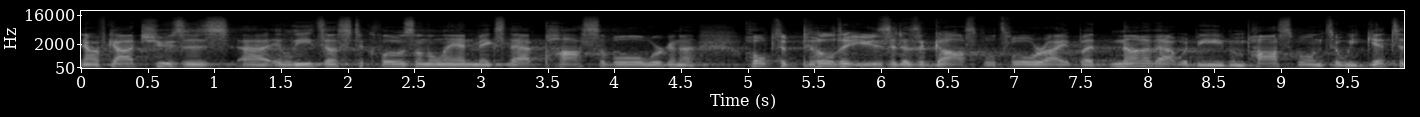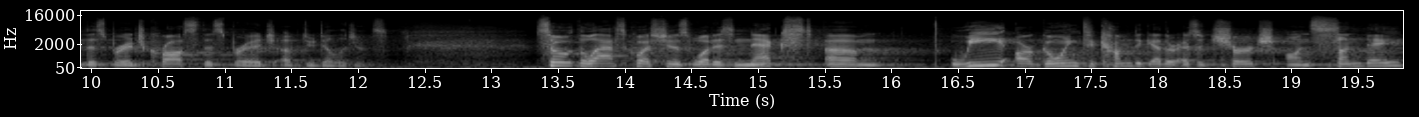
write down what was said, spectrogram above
Now, if God chooses, uh, it leads us to close on the land, makes that possible. We're going to hope to build it, use it as a gospel tool, right? But none of that would be even possible until we get to this bridge, cross this bridge of due diligence. So, the last question is what is next? Um, we are going to come together as a church on Sunday,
